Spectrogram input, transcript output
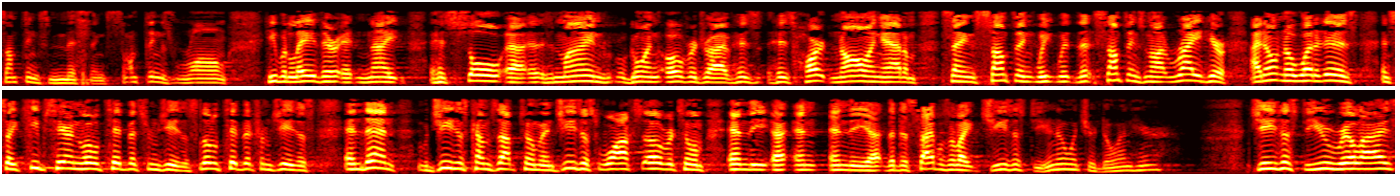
something's missing, something's wrong. He would lay there at night, his soul, uh, his mind going overdrive, his, his heart gnawing at him, saying something, we, we, something's not right here. I don't know what it is. And so he keeps hearing little tidbits from Jesus, little tidbit from Jesus. And then Jesus comes up to him and Jesus walks over to him and the, uh, and, and the, uh, the disciples are like, Jesus, do you know what you're doing here? Jesus, do you realize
